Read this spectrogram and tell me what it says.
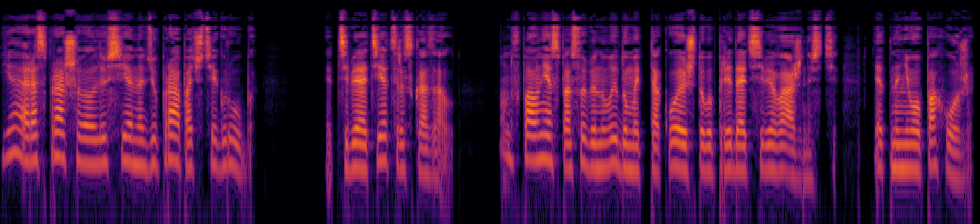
Я расспрашивал Люсьена Дюпра почти грубо. «Это тебе отец рассказал? Он вполне способен выдумать такое, чтобы придать себе важности. Это на него похоже».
